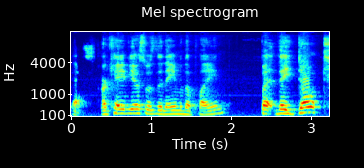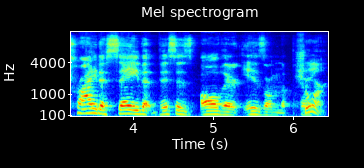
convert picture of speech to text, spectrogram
yes. Arcavios was the name of the plane, but they don't try to say that this is all there is on the plane. Sure.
